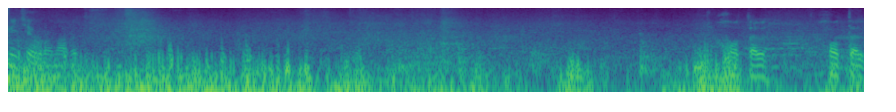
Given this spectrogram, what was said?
5 euro nawet. Hotel, hotel.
